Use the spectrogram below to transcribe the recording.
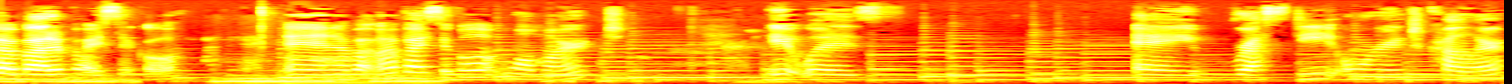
so I bought a bicycle, and I bought my bicycle at Walmart. It was a rusty orange color.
